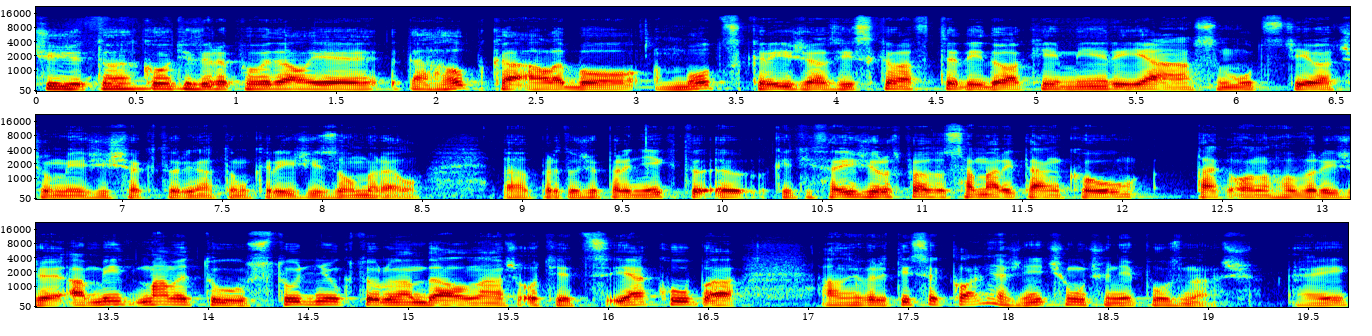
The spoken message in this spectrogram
čiže to, ako otec povedal, je tá hĺbka alebo moc kríža získava vtedy, do akej miery ja som uctievačom Ježiša, ktorý na tom kríži zomrel. E, pretože pre niekto, e, keď sa Ježiš rozpráva so Samaritánkou, tak on hovorí, že a my máme tú studňu, ktorú nám dal náš otec Jakub a, a on hovorí, ty sa kláňaš niečomu, čo nepoznáš. Hej?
